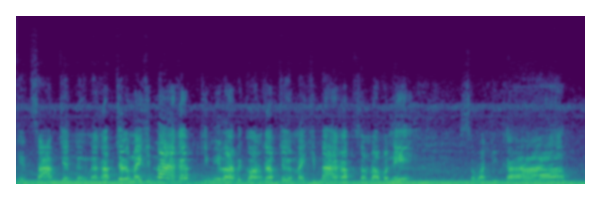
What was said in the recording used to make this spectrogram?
7371 นะครับ เจอกันใหม่คลิปหน้าครับ คลิปนี้ลาไปก่อนครับ เจอกันใหม่คลิปหน้าครับสำหรับวันนี้ สวัสดีครับ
